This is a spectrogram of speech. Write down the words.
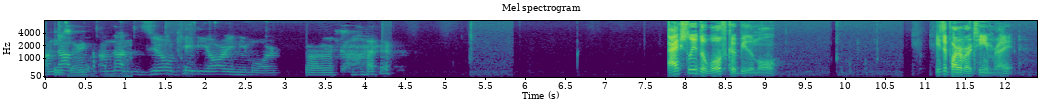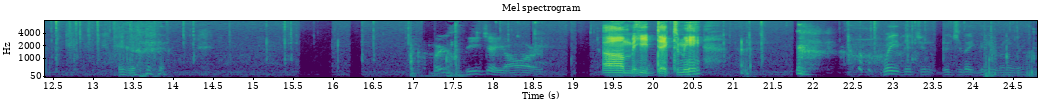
I'm Hey, not. sorry. I'm not zero KDR anymore. Oh god. Actually, the wolf could be the mole. He's a part of our team, right? Where's BJR? Um, he dicked me. Wait, did you did you like did he run away?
